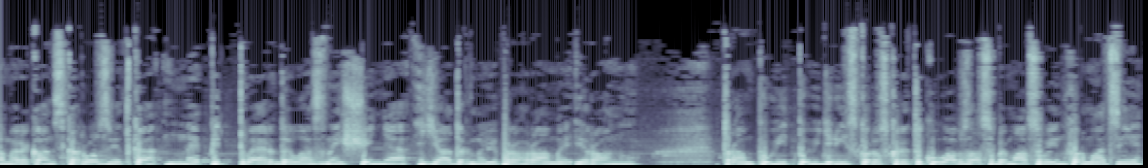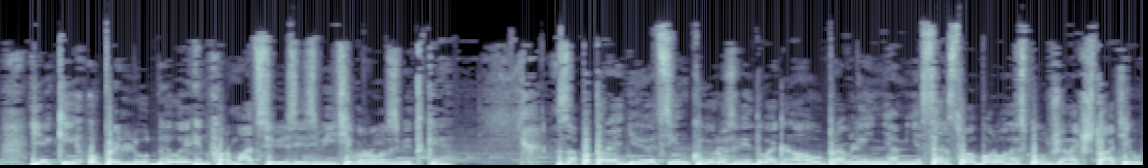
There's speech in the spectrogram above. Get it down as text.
Американська розвідка не підтвердила знищення ядерної програми Ірану. Трамп у відповідь різко розкритикував засоби масової інформації, які оприлюднили інформацію зі звітів розвідки. За попередньою оцінкою розвідувального управління Міністерства оборони Сполучених Штатів,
